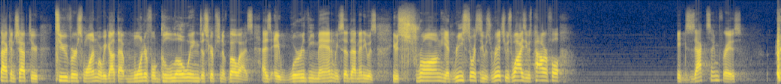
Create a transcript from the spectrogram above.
back in chapter 2, verse 1, where we got that wonderful, glowing description of Boaz as a worthy man. And we said that man, he was, he was strong, he had resources, he was rich, he was wise, he was powerful exact same phrase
